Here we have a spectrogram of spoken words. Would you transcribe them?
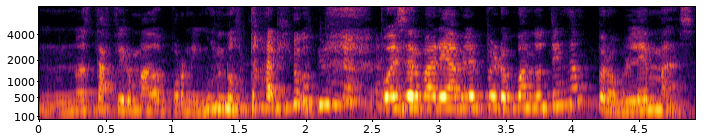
no está firmado por ningún notario, puede ser variable, pero cuando tengan problemas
